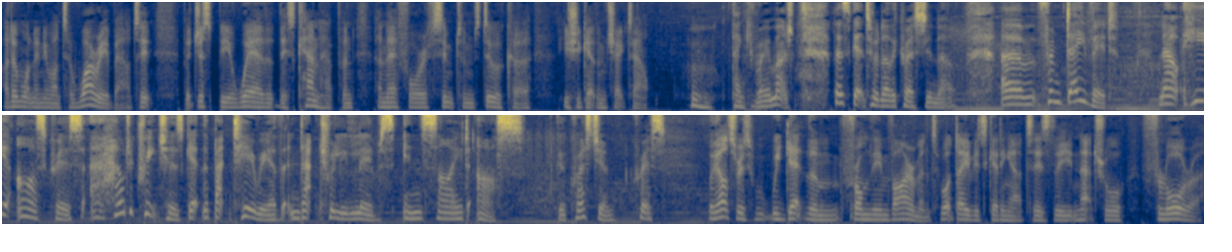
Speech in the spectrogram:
I don't want anyone to worry about it, but just be aware that this can happen, and therefore, if symptoms do occur, you should get them checked out. Hmm, thank you very much. Let's get to another question now. Um, from David. Now, he asks Chris, uh, how do creatures get the bacteria that naturally lives inside us? Good question. Chris. Well, the answer is we get them from the environment. What David's getting at is the natural flora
